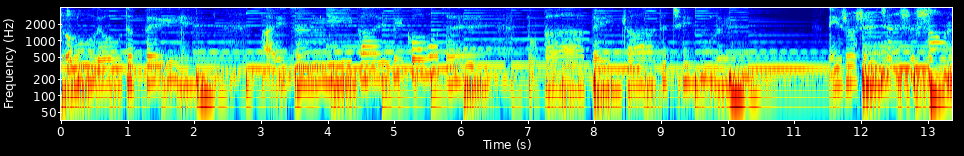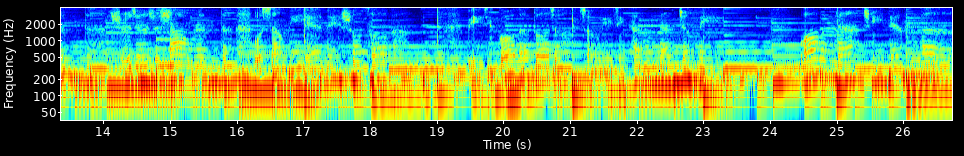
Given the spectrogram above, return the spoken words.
逗留的背影，排成一排里过嘴，不怕被抓的情侣。你说时间是伤人的，时间是伤人的，我想你也没说错吧？毕竟过了多久，就已经很难证明我们那几年呢？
